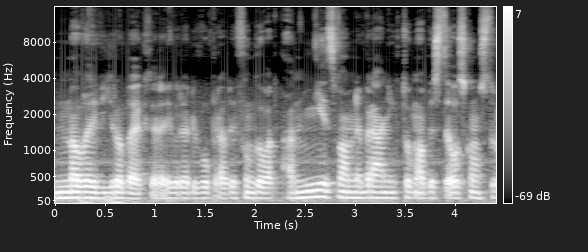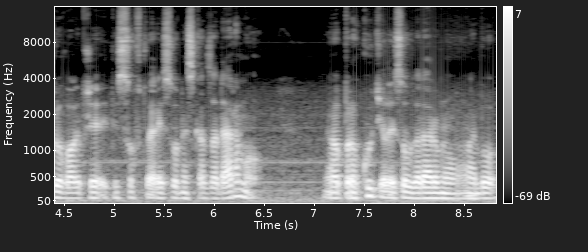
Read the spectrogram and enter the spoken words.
nový výrobek, který bude doopravdy fungovat a nic vám nebrání k tomu, abyste ho skonstruovali, protože i ty softwary jsou dneska zadarmo. Pro kutily jsou zadarmo, nebo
